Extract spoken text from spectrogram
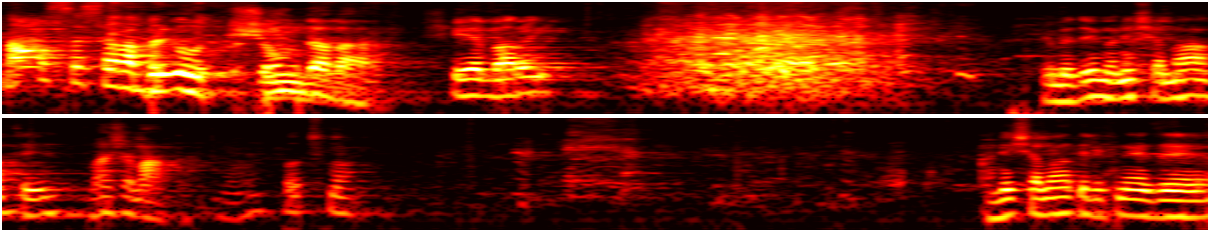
מה עושה שר הבריאות? שום דבר. שיהיה בריא. אתם יודעים, אני שמעתי, מה שמעת? בוא תשמע. אני שמעתי לפני איזה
